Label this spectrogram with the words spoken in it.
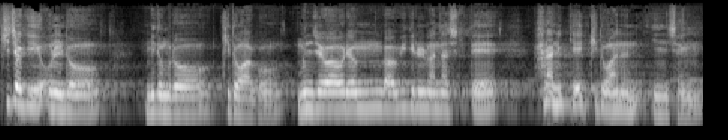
기적이 오늘도 믿음으로 기도하고 문제와 어려움과 위기를 만났을 때 하나님께 기도하는 인생,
